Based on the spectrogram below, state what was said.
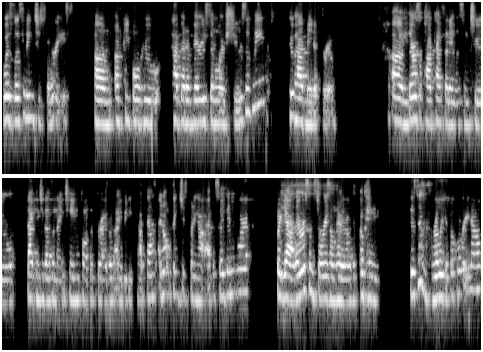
was listening to stories um, of people who have been in very similar shoes of me who have made it through. Um, there was a podcast that I listened to back in 2019 called the Thrive with IBD podcast. I don't think she's putting out episodes anymore, but yeah, there were some stories on there that I was like, okay, this is really difficult right now,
